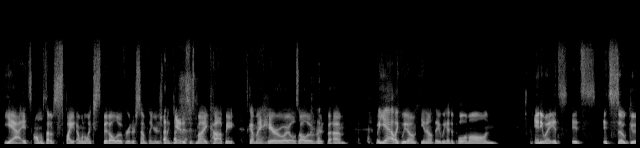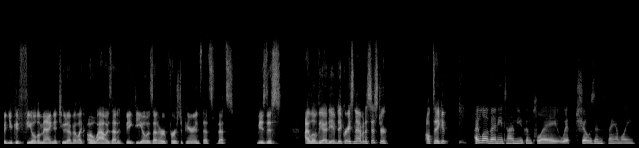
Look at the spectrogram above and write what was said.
yeah it's almost out of spite i want to like spit all over it or something or just like yeah this is my copy it's got my hair oils all over it but um but yeah like we don't you know they we had to pull them all and anyway it's it's it's so good. You could feel the magnitude of it. Like oh wow is that a big deal? Is that her first appearance? That's that's is this i love the idea of dick grayson having a sister. I'll take it. I love anytime you can play with chosen family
